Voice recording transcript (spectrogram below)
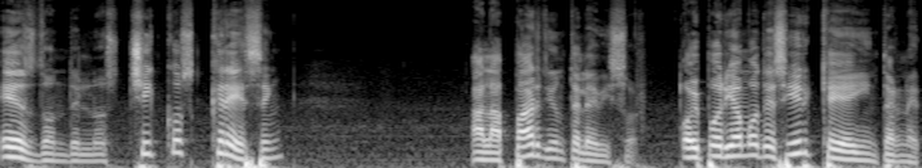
es donde los chicos crecen a la par de un televisor. Hoy podríamos decir que Internet.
